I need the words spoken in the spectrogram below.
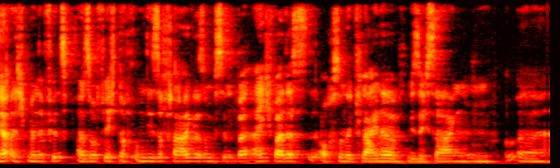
Ja, ich meine, find's- also vielleicht noch um diese Frage so ein bisschen, weil eigentlich war das auch so eine kleine, wie soll ich sagen, äh,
